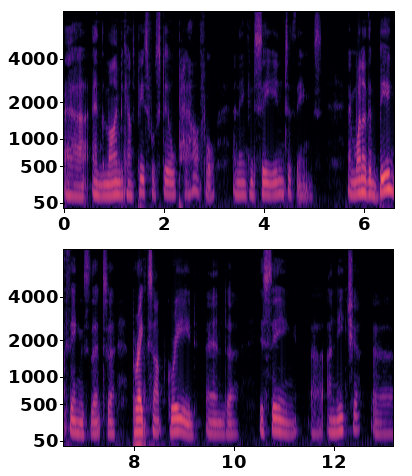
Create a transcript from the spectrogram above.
uh, and the mind becomes peaceful, still, powerful, and then can see into things. And one of the big things that uh, breaks up greed and uh, is seeing uh, anicca, uh,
